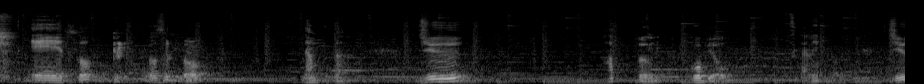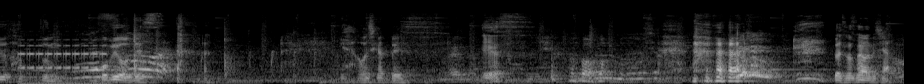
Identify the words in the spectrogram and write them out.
えーっとそうすると何分だ？18分5秒ですかね。18分5秒です。い。や美味しかったです。です。ごちそうさまでした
